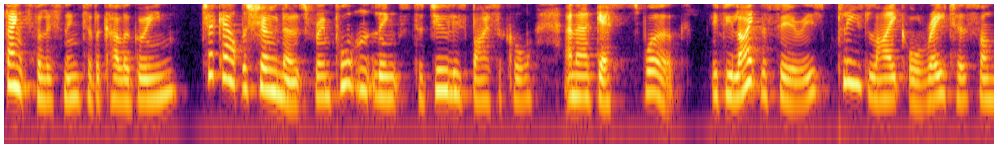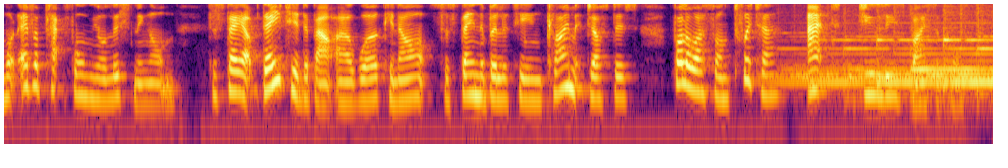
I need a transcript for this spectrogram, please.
Thanks for listening to The Colour Green. Check out the show notes for important links to Julie's bicycle and our guests' work. If you like the series, please like or rate us on whatever platform you're listening on. To stay updated about our work in arts, sustainability, and climate justice, follow us on Twitter at Julie's Bicycle.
